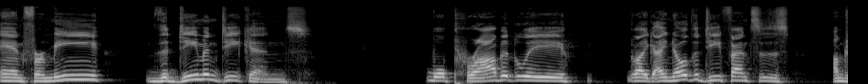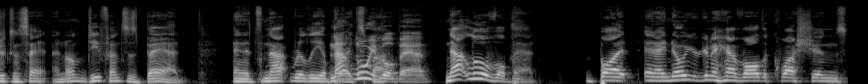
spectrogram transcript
and for me, the Demon Deacons will probably like I know the defense is. I'm just gonna say it. I know the defense is bad. and it's not really a Not bright spot. Louisville bad. Not Louisville bad. But, and I know you're going to have all the questions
